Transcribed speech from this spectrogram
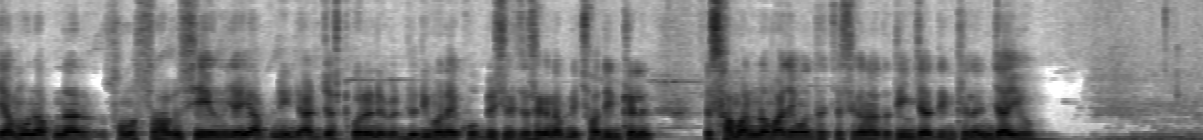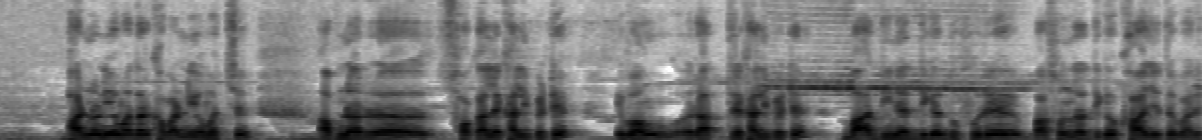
যেমন আপনার সমস্যা হবে, সেই অনুযায়ী আপনি অ্যাডজাস্ট করে নেবেন। যদি মনে খুব বেশি হচ্ছে, সেখানে আপনি দিন খেলেন, সামান্য মাঝে মধ্যে হচ্ছে, সেখানে হয়তো তিন, চার দিন খেলেন, যাই হোক। ভার্ণনীয় মাদার খাবার নিয়ম হচ্ছে আপনার সকালে খালি পেটে এবং রাত্রে খালি পেটে বা দিনের দিকে দুপুরে বা সন্ধ্যার দিকেও খাওয়া যেতে পারে।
